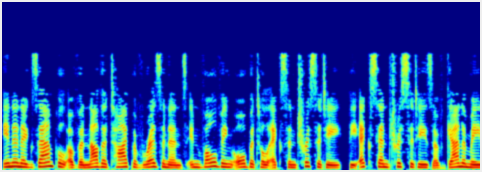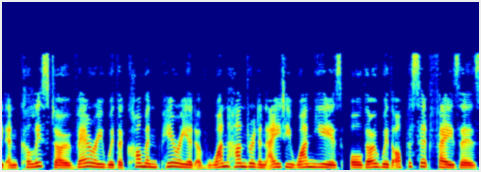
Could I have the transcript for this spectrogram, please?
In an example of another type of resonance involving orbital eccentricity, the eccentricities of Ganymede and Callisto vary with a common period of 181 years, although with opposite phases.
